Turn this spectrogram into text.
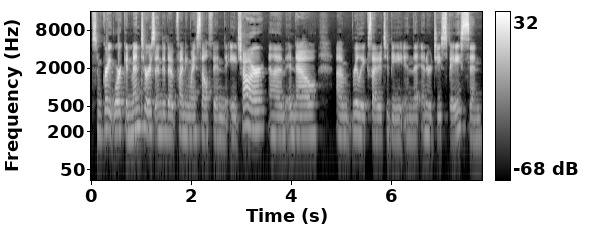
some great work and mentors, ended up finding myself in HR. Um, and now I'm really excited to be in the energy space. And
